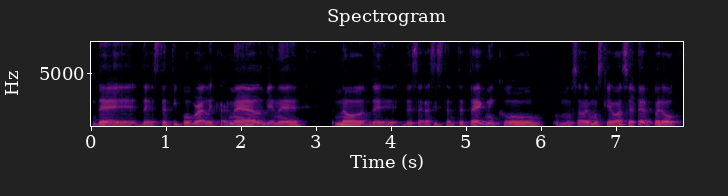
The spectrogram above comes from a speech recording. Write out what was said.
de, de este tipo Bradley Carnell, viene no de, de ser asistente técnico, no sabemos qué va a hacer, pero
